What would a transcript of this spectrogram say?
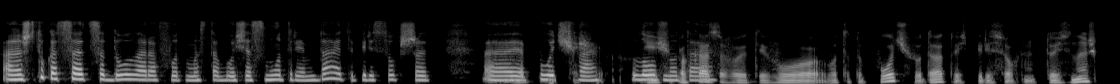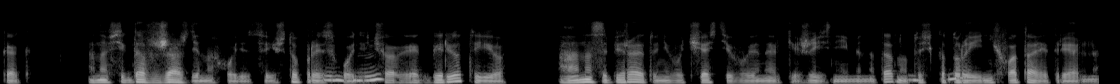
а что касается долларов, вот мы с тобой сейчас смотрим, да, это пересохшая э, почва, Еще, еще лопнутая. показывают его, вот эту почву, да, то есть пересохнуть. То есть, знаешь как, она всегда в жажде находится. И что происходит? Мгм. Человек берет ее, а она забирает у него часть его энергии жизни именно, да, ну, то есть, Мгм. которой ей не хватает реально.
